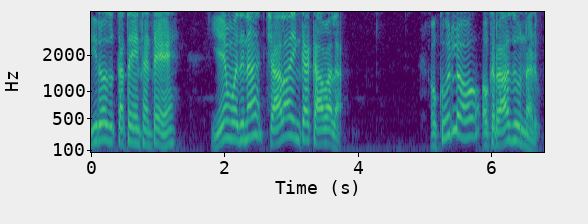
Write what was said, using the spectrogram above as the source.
ఈరోజు కథ ఏంటంటే ఏం వదినా చాలా ఇంకా కావాలా? ఒక ఊరిలో ఒక రాజు ఉన్నాడు.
